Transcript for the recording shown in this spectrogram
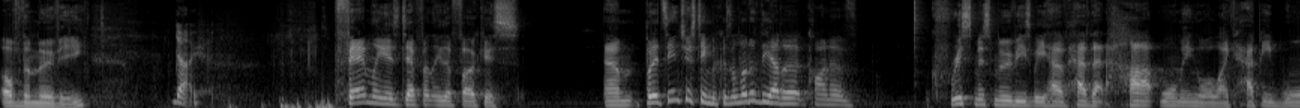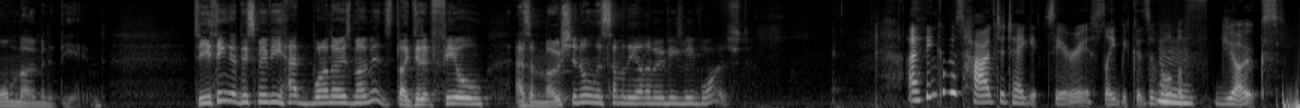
of the movie. No. Family is definitely the focus. Um, but it's interesting because a lot of the other kind of Christmas movies we have have that heartwarming or like happy warm moment at the end. Do you think that this movie had one of those moments? Like, did it feel as emotional as some of the other movies we've watched? I think it was hard to take it seriously because of all the hmm. f- jokes. It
